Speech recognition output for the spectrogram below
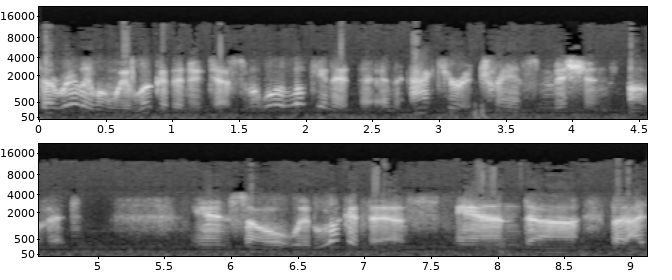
So really, when we look at the New Testament, we're looking at an accurate transmission of it. And so we'd look at this, and uh, but I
